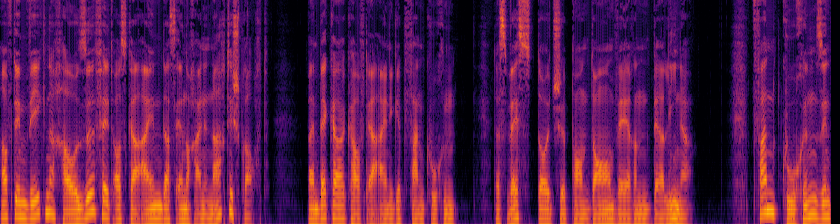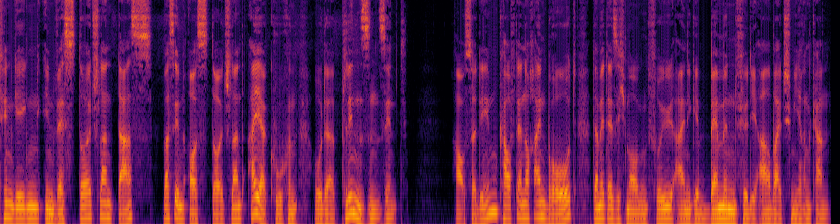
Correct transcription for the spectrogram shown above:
Auf dem Weg nach Hause fällt Oskar ein, dass er noch einen Nachtisch braucht. Beim Bäcker kauft er einige Pfannkuchen. Das westdeutsche Pendant wären Berliner. Pfannkuchen sind hingegen in Westdeutschland das, was in Ostdeutschland Eierkuchen oder Plinsen sind. Außerdem kauft er noch ein Brot, damit er sich morgen früh einige Bämmen für die Arbeit schmieren kann.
